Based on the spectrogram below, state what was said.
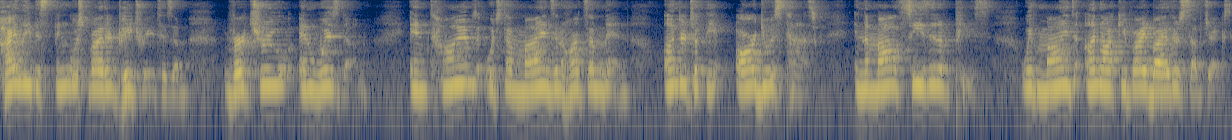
highly distinguished by their patriotism, virtue, and wisdom, in times which the minds and hearts of men undertook the arduous task in the mild season of peace, with minds unoccupied by other subjects,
